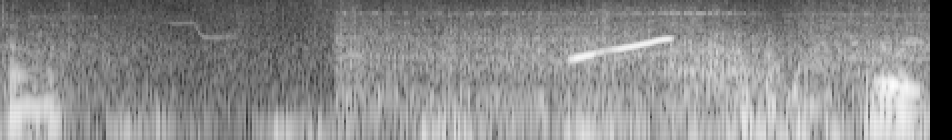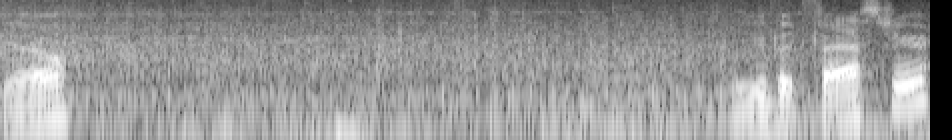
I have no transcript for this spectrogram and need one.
Okay. There we go. Are you a bit faster?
